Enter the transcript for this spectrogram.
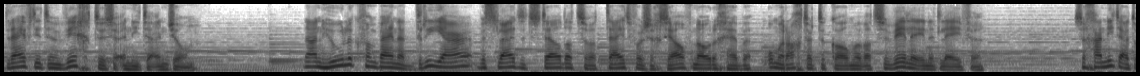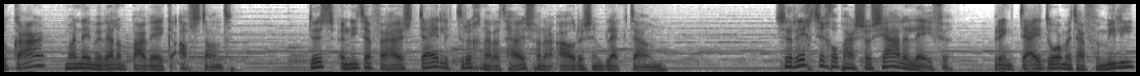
drijft dit een wicht tussen Anita en John. Na een huwelijk van bijna drie jaar besluit het stel dat ze wat tijd voor zichzelf nodig hebben om erachter te komen wat ze willen in het leven. Ze gaan niet uit elkaar, maar nemen wel een paar weken afstand. Dus Anita verhuist tijdelijk terug naar het huis van haar ouders in Blacktown. Ze richt zich op haar sociale leven, brengt tijd door met haar familie,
